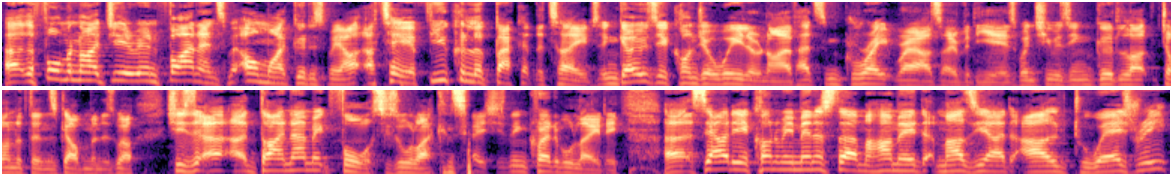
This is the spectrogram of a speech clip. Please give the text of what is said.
Uh, the former Nigerian finance. minister. Oh my goodness me! I, I, tell you, if you can look back at the tapes, Ngozi Okonjo-Iweala and I have had some great rows over the years when she was in Goodluck Jonathan's government as well. She's a, a dynamic force, is all I can say. She's an incredible lady. Uh, Saudi Economy Minister Mohammed Mazyad Al Tuwaijri.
